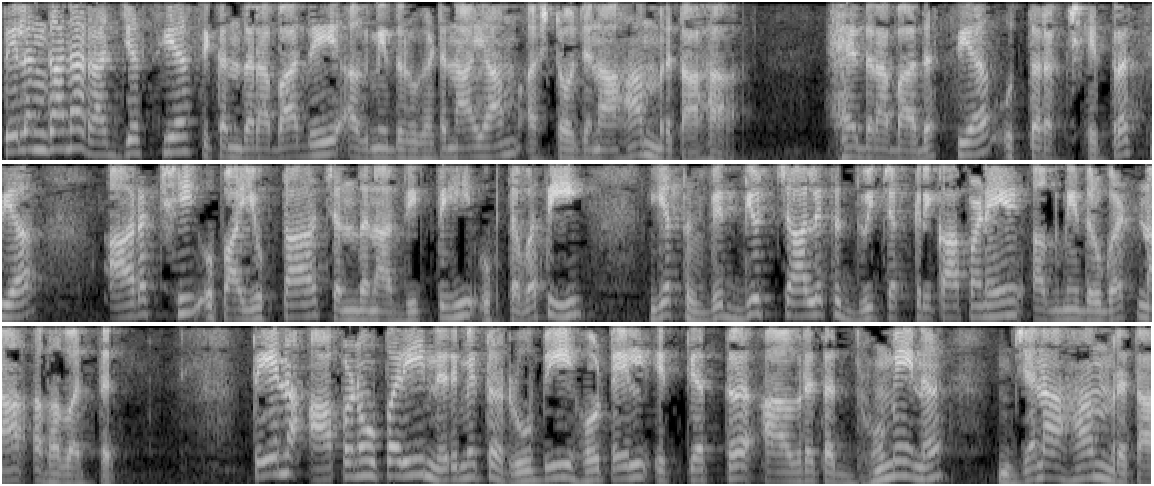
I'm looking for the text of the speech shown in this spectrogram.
तेलंगाना राज्यस्य सिकन्दराबादे अग्निदुर्घटनायाम् अष्टौ जना मृता। हैदराबादस्य उत्तरक्षेत्रस्य आरक्षि उपायुक्ता चन्दना दीप्ति उक्तवती यत् विद्युच्चालित द्विचक्रिकापणे अग्निदुर्घटना अभवत्। तेन आपणोपरि निर्मित रूबी होटेल इत्यत्र आवृतधूमेन जना मृता।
